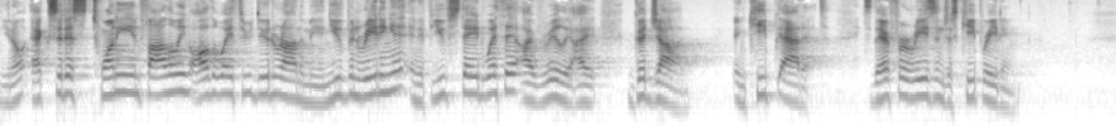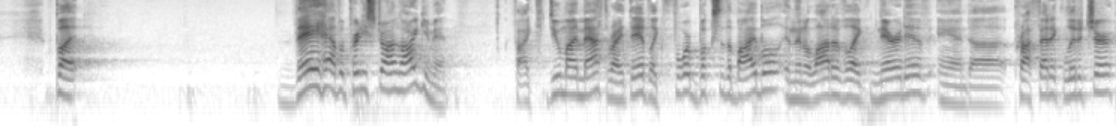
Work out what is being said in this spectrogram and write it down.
you know Exodus 20 and following, all the way through Deuteronomy. And you've been reading it, and if you've stayed with it, I really, I good job, and keep at it. It's there for a reason. Just keep reading. But they have a pretty strong argument if I do my math right, they have like four books of the Bible and then a lot of like narrative and uh, prophetic literature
